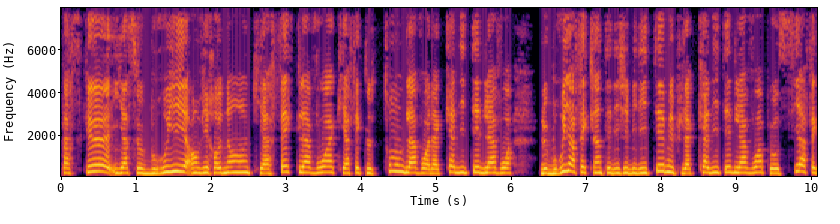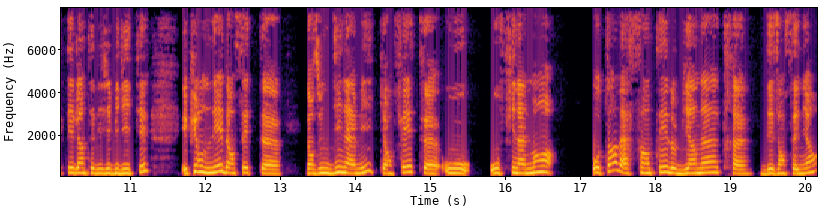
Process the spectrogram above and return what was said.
parce que il y a ce bruit environnant qui affecte la voix, qui affecte le ton de la voix, la qualité de la voix. Le bruit affecte l'intelligibilité, mais puis la qualité de la voix peut aussi affecter l'intelligibilité. Et puis on est dans cette euh, dans une dynamique en fait où où finalement autant la santé, le bien-être des enseignants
